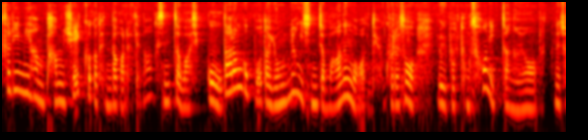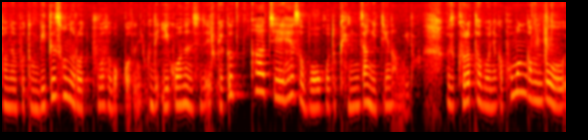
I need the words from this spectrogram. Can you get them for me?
크리미한 밤 쉐이크가 된다 그래야 되나? 진짜 맛있고 다른 것보다 용량이 진짜 많은 것 같아요. 그래서 여기 보통 선 있잖아요. 근데 저는 보통 미드선으로 부어서 먹거든요. 근데 이거는 진짜 이렇게 끝까지 해서 먹어도 굉장히 진합니다. 그래서 그렇다 보니까 포만감도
